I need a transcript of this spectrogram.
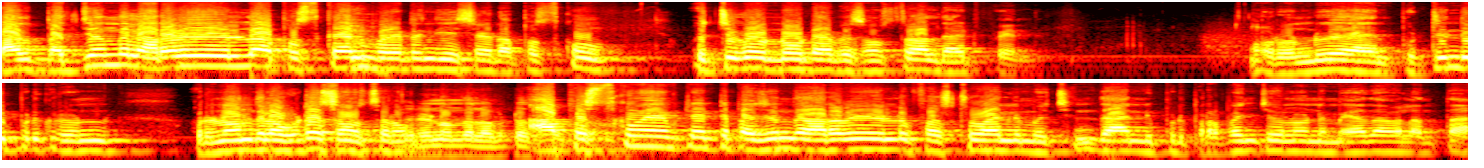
ప- పద్దెనిమిది వందల అరవై ఏళ్ళలో ఆ పుస్తకాన్ని ప్రకటన చేశాడు. ఆ పుస్తకం వచ్చి కూడా నూట యాభై సంవత్సరాలు దాటిపోయింది. రెండు ఆయన పుట్టింది ఇప్పటికి రెండు రెండు వందల ఒకటో సంవత్సరం. రెండు వందల ఒకటో ఆ పుస్తకం ఏమిటంటే పద్దెనిమిది వందల అరవై ఏడులో ఫస్ట్ వాల్యూమ్ వచ్చింది. దాన్ని ఇప్పుడు ప్రపంచంలో ఉన్న మేధావులంతా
